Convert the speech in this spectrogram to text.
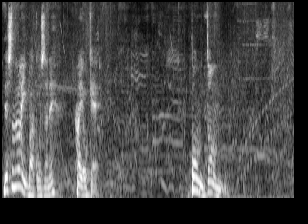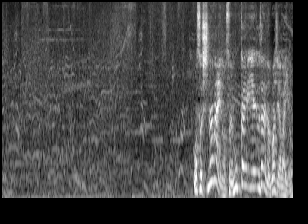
で下のラインバック落ちだね。はい OK トントン。おそれ死なないの？それもう一回撃たれるのマジやばいよ。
